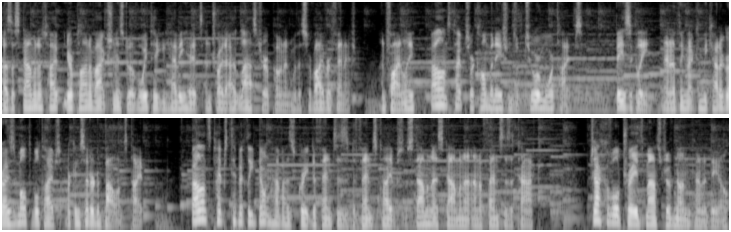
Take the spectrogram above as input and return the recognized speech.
As a stamina type, your plan of action is to avoid taking heavy hits and try to outlast your opponent with a survivor finish. And finally, balance types are combinations of two or more types. Basically, anything that can be categorized as multiple types are considered a balance type. Balance types typically don't have as great defenses as defense types, stamina as stamina, and offense as attack. Jack of all trades, master of none kind of deal.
